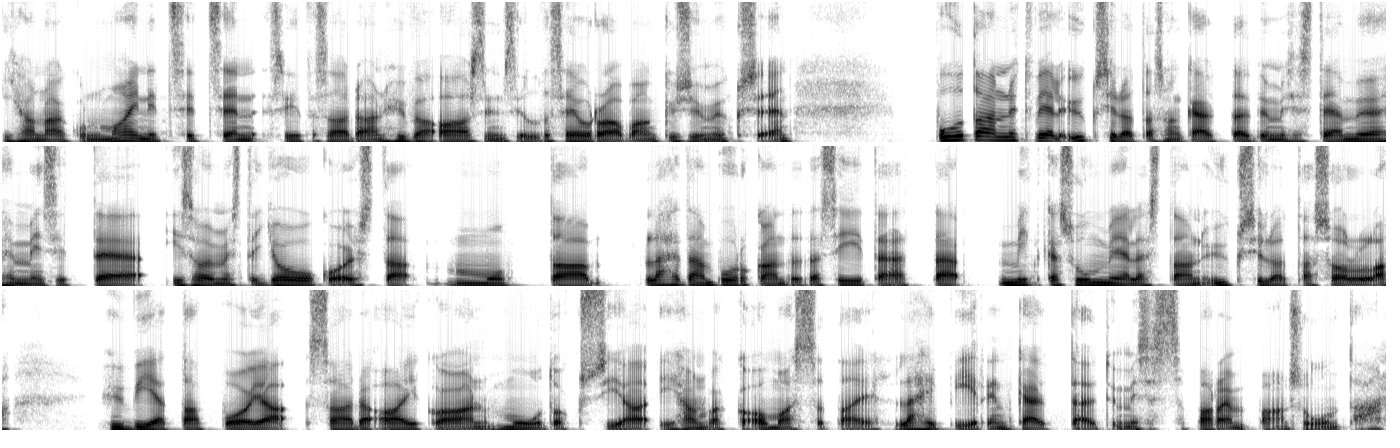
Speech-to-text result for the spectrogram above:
Ihanaa, kun mainitsit sen. Siitä saadaan hyvä aasinsilta seuraavaan kysymykseen. Puhutaan nyt vielä yksilötason käyttäytymisestä ja myöhemmin sitten isoimmista joukoista, mutta lähdetään purkaan tätä siitä, että mitkä sun mielestä on yksilötasolla hyviä tapoja saada aikaan muutoksia ihan vaikka omassa tai lähipiirin käyttäytymisessä parempaan suuntaan?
